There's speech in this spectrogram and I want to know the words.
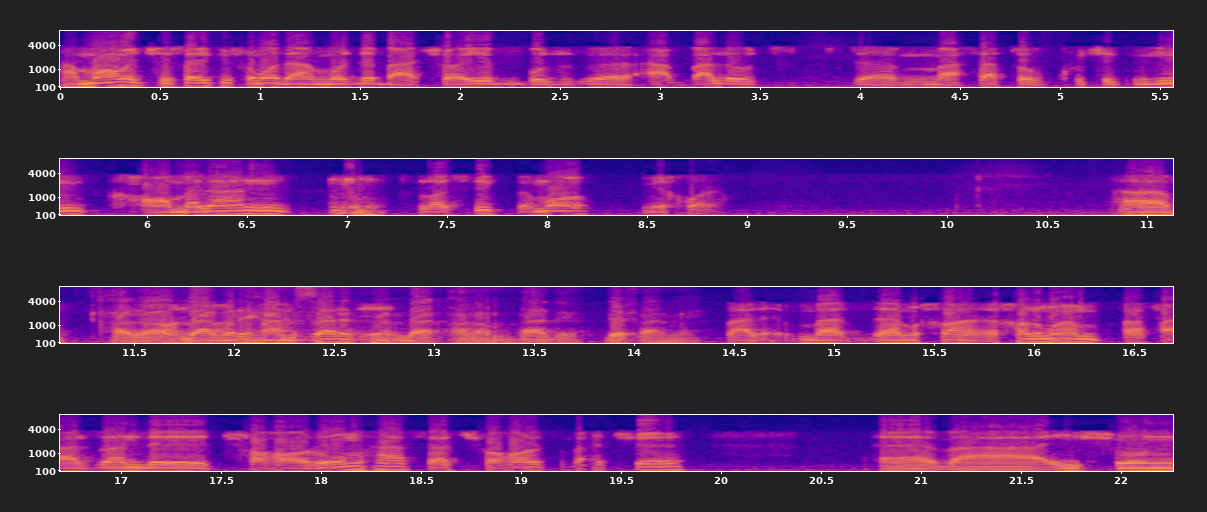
تمام چیزهایی که شما در مورد بچه های اول و وسط و کوچک میگین کاملا پلاستیک به ما می‌خوره. حالا درباره همسرتون بله بفرمایید. بله خانم هم فرزند چهارم هست از چهار تا بچه و ایشون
